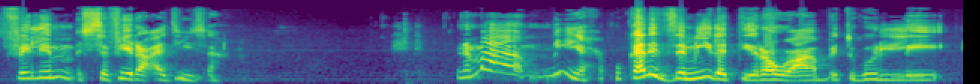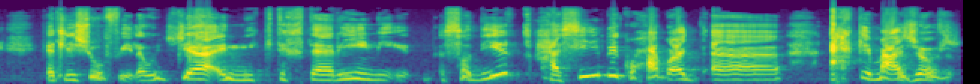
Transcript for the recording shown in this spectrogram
فيلم السفيرة عزيزة. أنا ما منيح وكانت زميلتي روعة بتقول لي قالت لي شوفي لو جاء إنك تختاريني صديق حسيبك وحقعد آه، أحكي مع جورج.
